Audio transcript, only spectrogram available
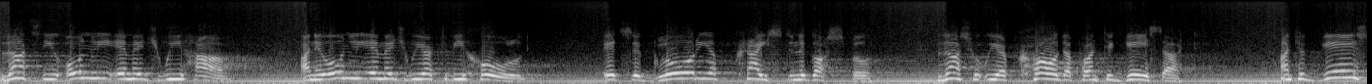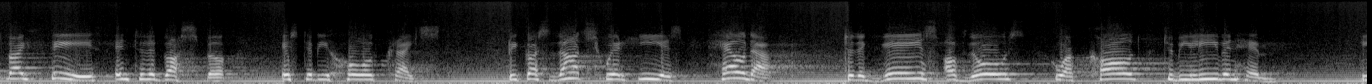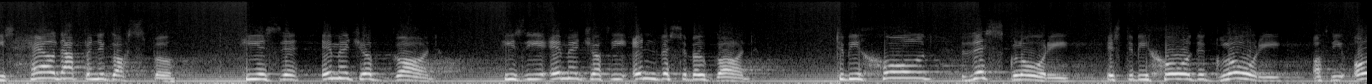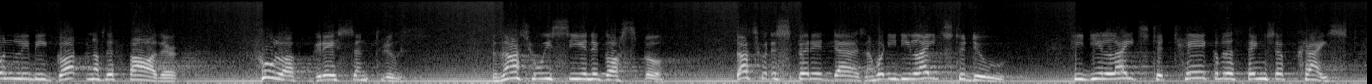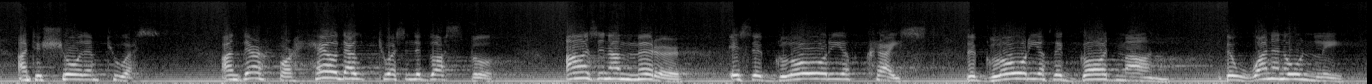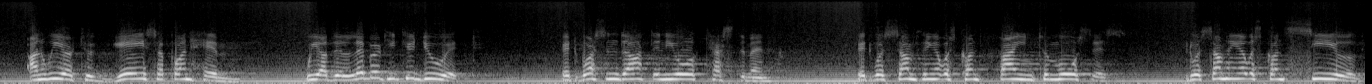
That's the only image we have, and the only image we are to behold. It's the glory of Christ in the gospel. That's what we are called upon to gaze at. And to gaze by faith into the gospel is to behold Christ. Because that's where he is held up to the gaze of those who are called to believe in him. He's held up in the gospel. He is the image of God. He's the image of the invisible God. To behold this glory is to behold the glory of the only begotten of the Father, full of grace and truth. That's what we see in the gospel. That's what the Spirit does and what he delights to do. He delights to take of the things of Christ and to show them to us. And therefore held out to us in the gospel as in a mirror is the glory of Christ, the glory of the God-man, the one and only, and we are to gaze upon him. We have the liberty to do it. It wasn't that in the Old Testament. It was something that was confined to Moses. It was something that was concealed.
